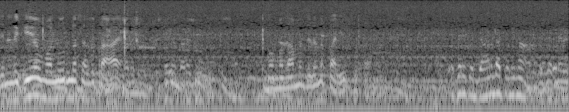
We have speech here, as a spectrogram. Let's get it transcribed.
جن لکھی ہے مولور اللہ صاحب برا ہے محمد احمد جہاں نا بھائی چھوٹا جانتا کو نہیں پہچان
